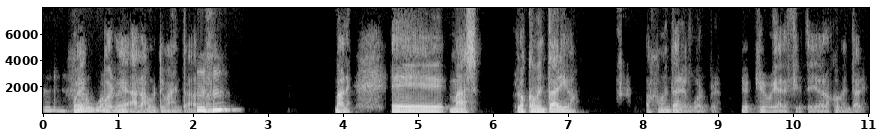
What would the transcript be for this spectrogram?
pues vuelve a las últimas entradas. Vale. Eh, más, los comentarios. Los comentarios en WordPress. ¿Qué, voy a decirte yo de los comentarios?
